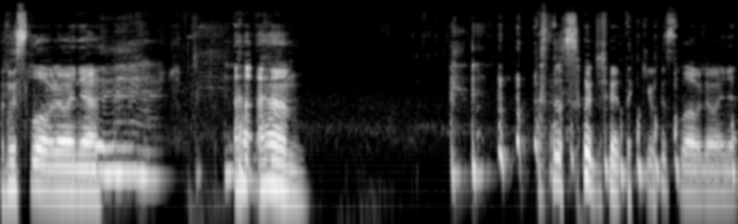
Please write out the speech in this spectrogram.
висловлювання. Кхе-кхем. Засуджую такі висловлювання.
